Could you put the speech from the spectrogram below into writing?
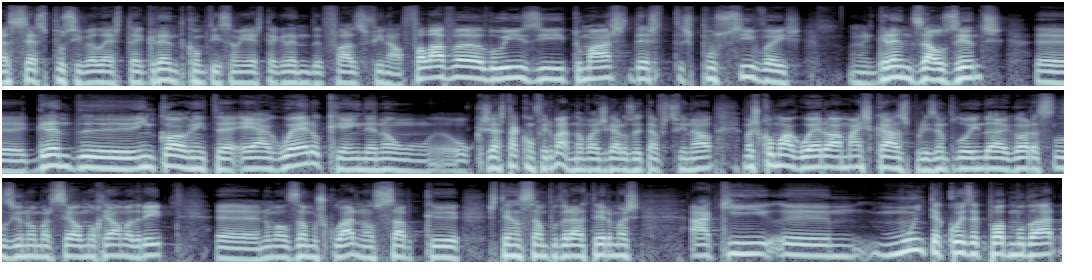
acesso possível a esta grande competição e a esta grande fase final. Falava Luís e Tomás destes possíveis grandes ausentes, uh, grande incógnita é Agüero, que ainda não, ou que já está confirmado, não vai jogar os oitavos de final, mas como Agüero há mais casos, por exemplo, ainda agora se lesionou Marcelo no Real Madrid, uh, numa lesão muscular, não se sabe que extensão poderá ter, mas há aqui uh, muita coisa que pode mudar,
